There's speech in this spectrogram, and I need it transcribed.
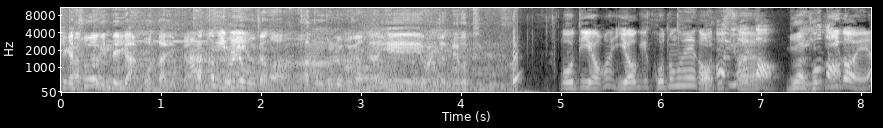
그러니까 추억인데 이게 안 본다니까. 가끔 돌려보잖아. 가끔 돌려보잖아. 야, 얘 완전 네거티브. 어디요? 여기 고등어회가 어, 디 있어요? 누나 이거예요?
